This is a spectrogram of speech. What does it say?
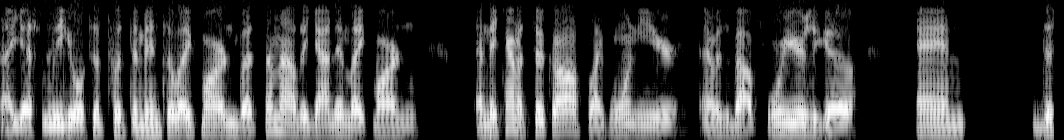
I guess, legal to put them into Lake Martin, but somehow they got in Lake Martin and they kind of took off like one year. It was about four years ago. And the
